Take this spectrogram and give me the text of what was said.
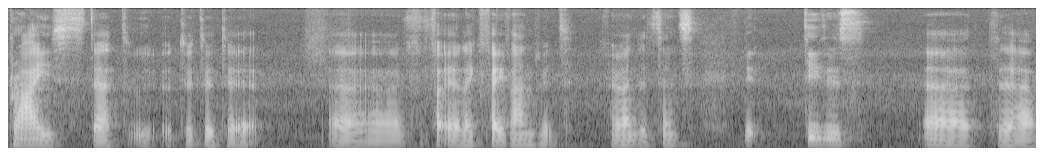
price that uh, the, the, the uh, like 500 500 cents. Th- this is uh, the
